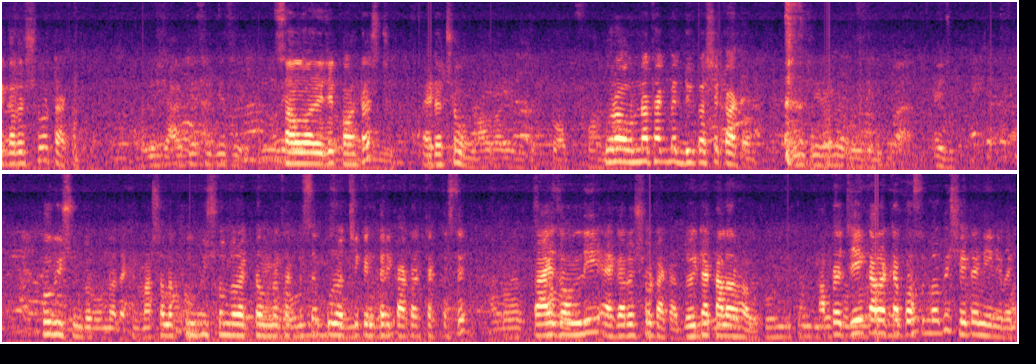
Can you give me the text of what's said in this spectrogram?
এগারোশো টাকা। সালোয়ার এই যে কন্ট্রাস্ট এটা হচ্ছে। পুরো ওড়না থাকবে দুই পাশে কাটন খুবই সুন্দর ওড়না দেখেন। মাশাআল্লাহ খুবই সুন্দর একটা ওড়না থাকতেছে। পুরো চিকেন কারি কাটার থাকতেছে। প্রাইস অনলি এগারোশো টাকা। দুইটা কালার হবে। আপনার যে কালারটা পছন্দ হবে, সেটা নিয়ে নেবেন।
